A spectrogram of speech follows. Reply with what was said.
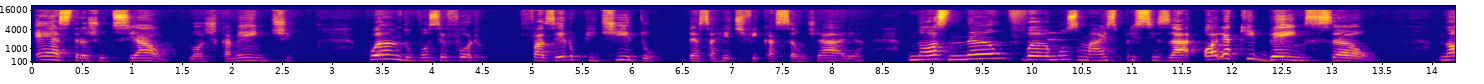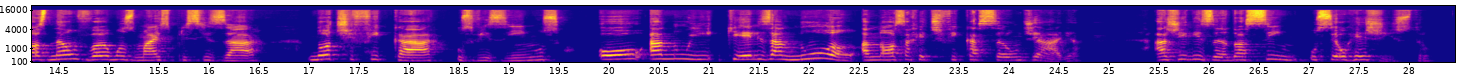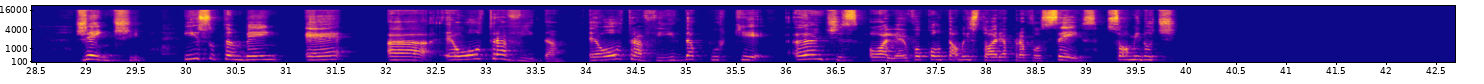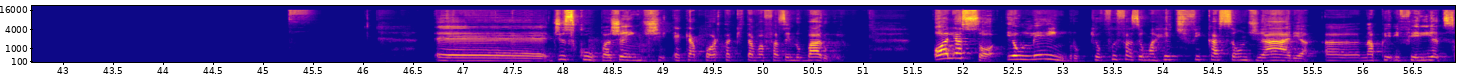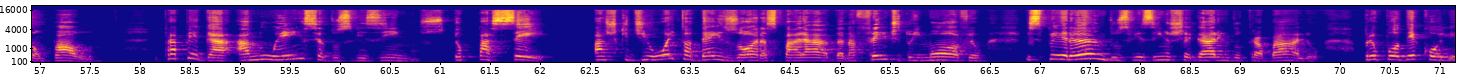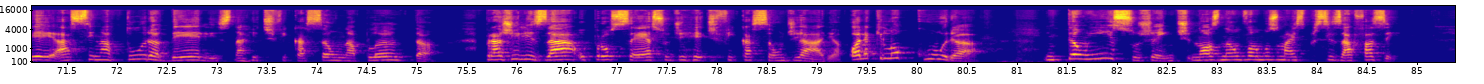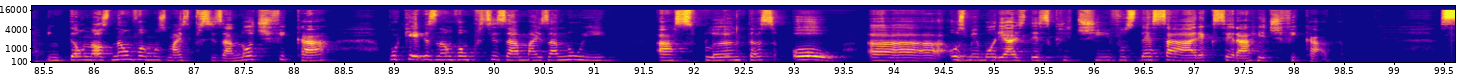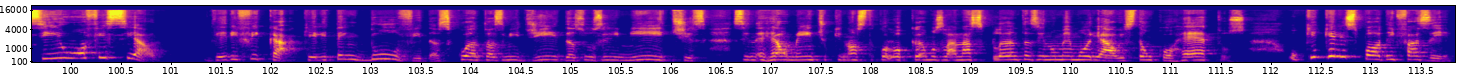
extrajudicial, logicamente, quando você for fazer o pedido dessa retificação diária, nós não vamos mais precisar. Olha que benção! Nós não vamos mais precisar notificar os vizinhos ou anuir, que eles anuam a nossa retificação diária agilizando assim o seu registro. Gente, isso também é, uh, é outra vida, é outra vida, porque antes, olha, eu vou contar uma história para vocês, só um minutinho. É, desculpa, gente, é que a porta aqui estava fazendo barulho. Olha só, eu lembro que eu fui fazer uma retificação diária uh, na periferia de São Paulo. Para pegar a anuência dos vizinhos, eu passei, acho que de 8 a 10 horas parada na frente do imóvel, esperando os vizinhos chegarem do trabalho, para eu poder colher a assinatura deles na retificação na planta, para agilizar o processo de retificação diária. Olha que loucura! Então, isso, gente, nós não vamos mais precisar fazer. Então, nós não vamos mais precisar notificar, porque eles não vão precisar mais anuir as plantas ou ah, os memoriais descritivos dessa área que será retificada. Se o oficial verificar que ele tem dúvidas quanto às medidas, os limites, se realmente o que nós colocamos lá nas plantas e no memorial estão corretos, o que, que eles podem fazer?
